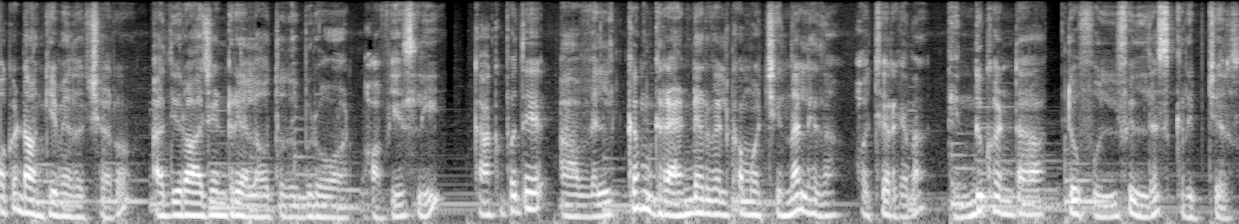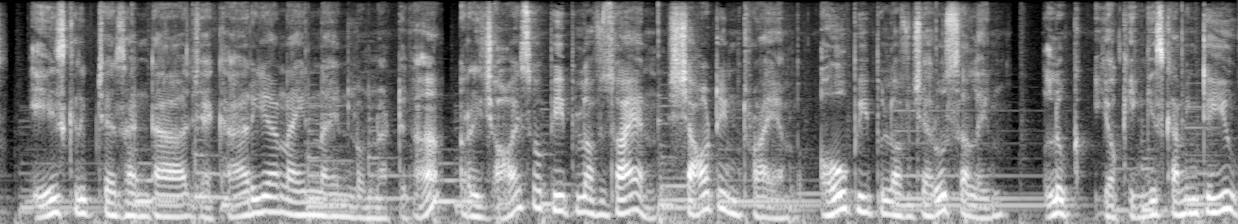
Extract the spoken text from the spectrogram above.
ఒక డాంకీ మీద వచ్చారు. అది రాజ్ ఎంట్రీ ఎలా అవుతుంది బ్రో ఆబ్వియస్లీ కాకపోతే ఆ వెల్కమ్ గ్రాండర్ వెల్కమ్ వచ్చిందా లేదా? వచ్చారు కదా. ఎందుకంట? టు ఫుల్ఫిల్ ద స్క్రిప్చర్స్ ఏ స్క్రిప్చర్స్ అంట? జకారియా నైన్ నైన్లో ఉన్నట్టుగా rejoice O people of Zion shout in triumph O people of Jerusalem look your king is coming to you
